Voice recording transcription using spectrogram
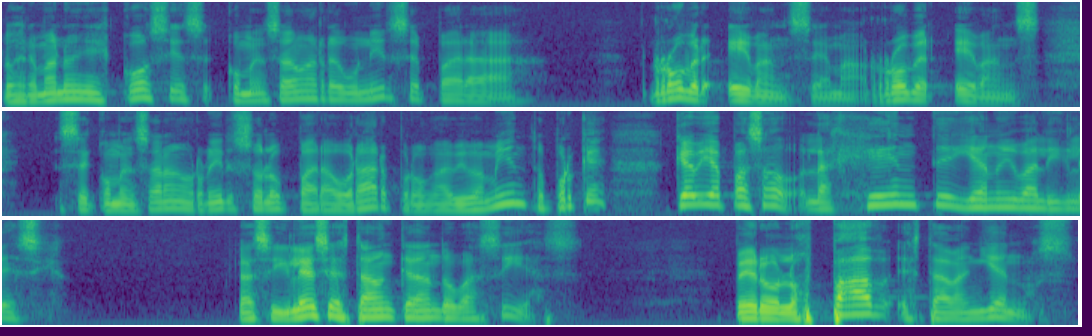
Los hermanos en Escocia comenzaron a reunirse para, Robert Evans se llama, Robert Evans, se comenzaron a reunir solo para orar por un avivamiento. ¿Por qué? ¿Qué había pasado? La gente ya no iba a la iglesia. Las iglesias estaban quedando vacías, pero los pubs estaban llenos.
